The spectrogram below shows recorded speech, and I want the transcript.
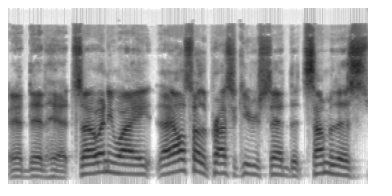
it did hit. So anyway, they also the prosecutor said that some of this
